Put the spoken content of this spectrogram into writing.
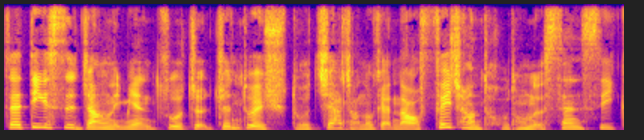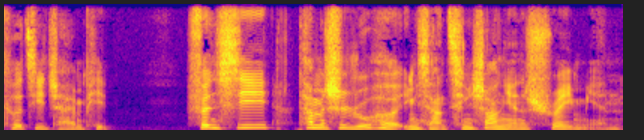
在第四章里面，作者针对许多家长都感到非常头痛的三 C 科技产品，分析他们是如何影响青少年的睡眠。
